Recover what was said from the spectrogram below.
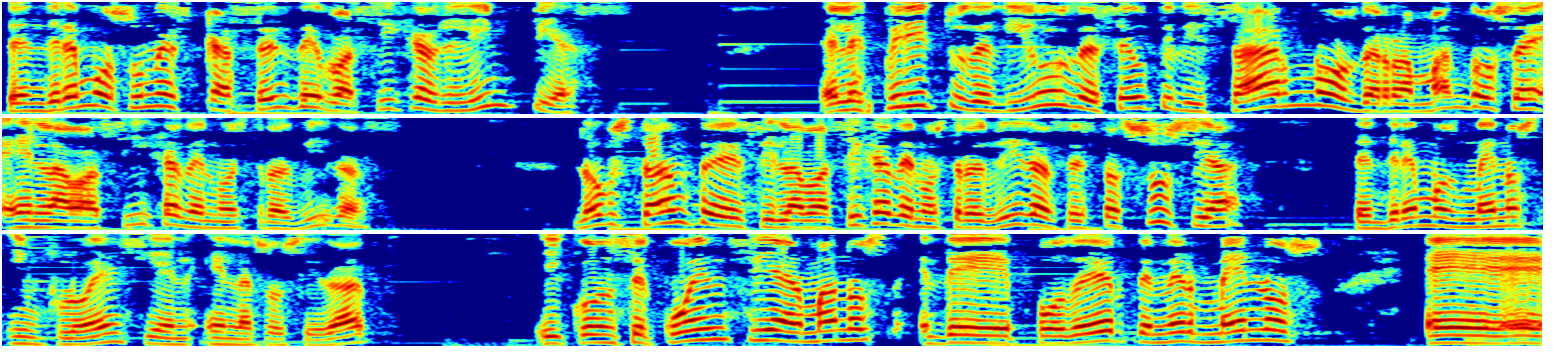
tendremos una escasez de vasijas limpias. El Espíritu de Dios desea utilizarnos derramándose en la vasija de nuestras vidas. No obstante, si la vasija de nuestras vidas está sucia, tendremos menos influencia en, la sociedad y consecuencia, hermanos, de poder tener menos eh,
